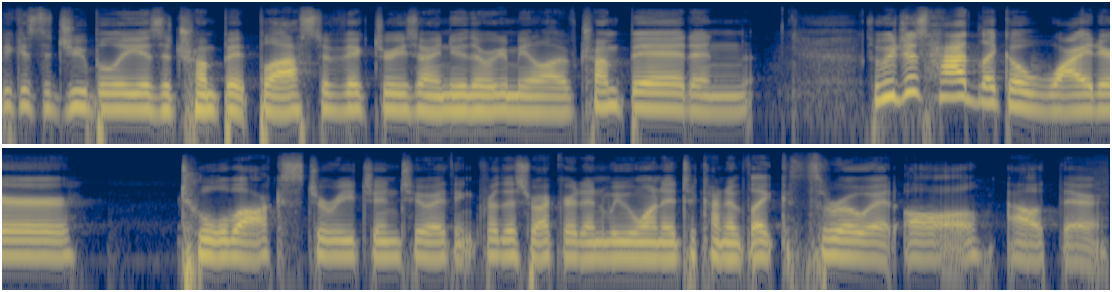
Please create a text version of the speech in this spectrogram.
because the Jubilee is a trumpet blast of victory, so I knew there were gonna be a lot of trumpet and so we just had like a wider toolbox to reach into, I think, for this record, and we wanted to kind of like throw it all out there.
